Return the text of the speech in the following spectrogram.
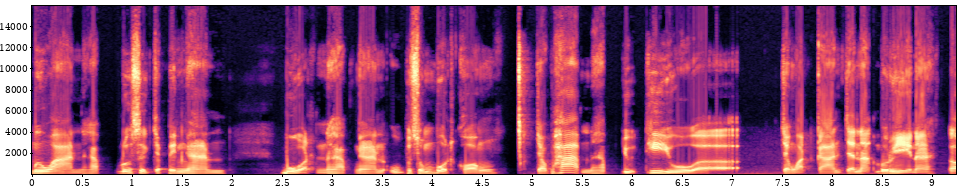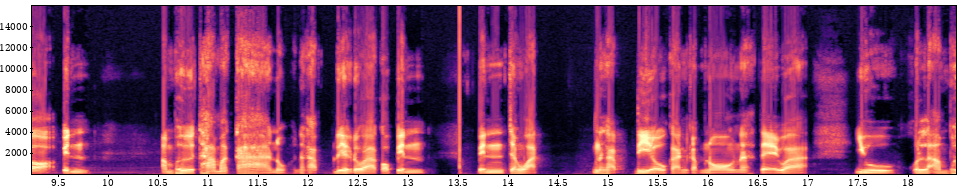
เมื่อวานนะครับ รู้สึกจะเป็นงานบวชนะครับ งานอุปสมบทของ เจ้าภาพนะครับ อยู่ที่อยู่เจังหวัดกาญจนบุรีนะ ก็เป็นอำเภอท่ามะกาเนอะนะครับ เรียกได้ว่าก็เป็นเป็นจังหวัดนะครับ เดียวกันกับน้องนะ แต่ว่าอยู่คนละอำเภ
